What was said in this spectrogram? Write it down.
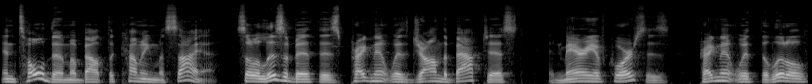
and told them about the coming Messiah. So Elizabeth is pregnant with John the Baptist, and Mary, of course, is pregnant with the little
